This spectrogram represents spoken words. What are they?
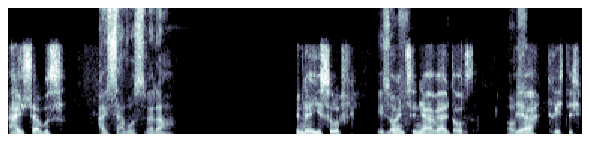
Hi, Servus. Hi, Servus, wer da? bin der Isuf, Isuf? 19 Jahre alt aus. Aus? Ja, richtig.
